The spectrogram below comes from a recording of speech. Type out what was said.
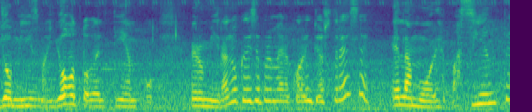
yo misma, yo todo el tiempo. Pero mira lo que dice 1 Corintios 13, el amor es paciente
